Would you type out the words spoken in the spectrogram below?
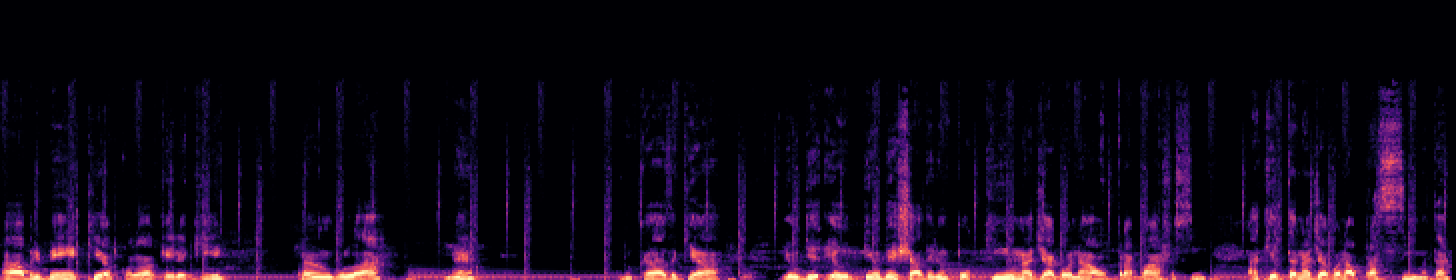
Abre bem aqui, ó, coloca ele aqui para angular, né? No caso aqui, a, eu, eu tenho deixado ele um pouquinho na diagonal para baixo assim. Aqui ele está na diagonal para cima, tá?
